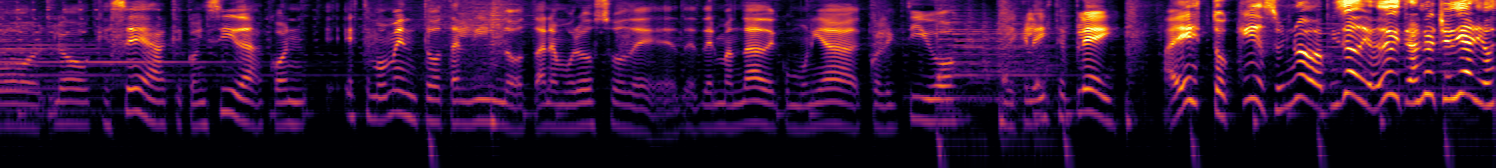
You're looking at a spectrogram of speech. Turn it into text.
o lo que sea que coincida con este momento tan lindo, tan amoroso de, de, hermandad, de comunidad, colectivo, al que le diste play. A esto que es un nuevo episodio de Hoy Tras Noche Diarios.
